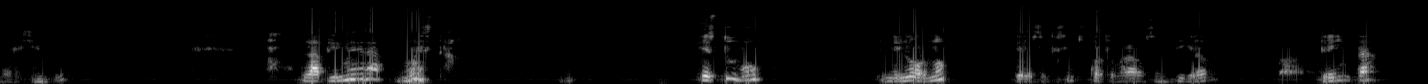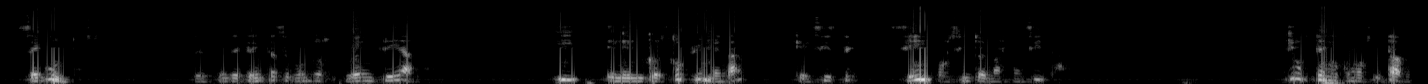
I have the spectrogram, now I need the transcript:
por ejemplo, la primera muestra estuvo en el horno de los 704 grados centígrados 30 segundos. Después de 30 segundos lo he enfriado. Y en el microscopio me da que existe 100% de martensita. ¿Qué obtengo como resultado?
